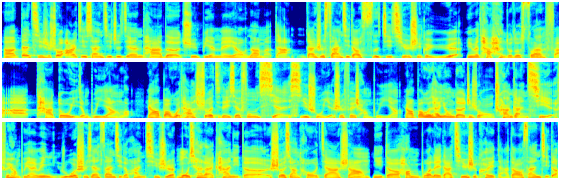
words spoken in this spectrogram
啊，但其实说二级三。级之间它的区别没有那么大，但是三级到四级其实是一个愉悦，因为它很多的算法它都已经不一样了。然后包括它设计的一些风险系数也是非常不一样，然后包括它用的这种传感器非常不一样。因为你如果实现三级的话，你其实目前来看，你的摄像头加上你的毫米波雷达其实是可以达到三级的。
